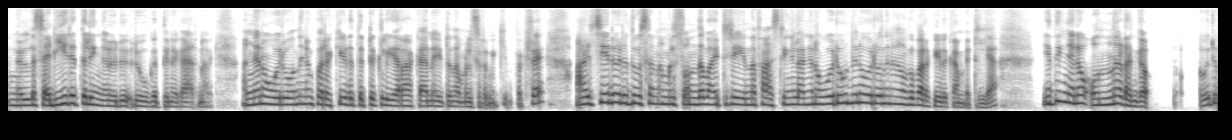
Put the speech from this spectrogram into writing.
നിങ്ങളുടെ ശരീരത്തിൽ ഇങ്ങനെ ഒരു രോഗത്തിന് കാരണമായി. അങ്ങനെ ഓരോന്നിനും പറക്കിയെടുത്തിട്ട് ക്ലിയർ ആക്കാനായിട്ട് നമ്മൾ ശ്രമിക്കും. പക്ഷേ ആഴ്ചയിൽ ഒരു ദിവസം നമ്മൾ സ്വന്തമായിട്ട് ചെയ്യുന്ന ഫാസ്റ്റിങ്ങിൽ അങ്ങനെ ഓരോന്നിനും ഓരോന്നിനും നമുക്ക് പറക്കിയെടുക്കാൻ പറ്റില്ല. ഇതിങ്ങനെ ഒന്നടങ്കം ഒരു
